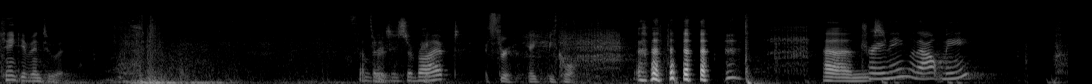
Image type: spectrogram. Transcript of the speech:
can't give into it. Somebody Through. just arrived. It's through. Okay, be cool. and Training without me?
